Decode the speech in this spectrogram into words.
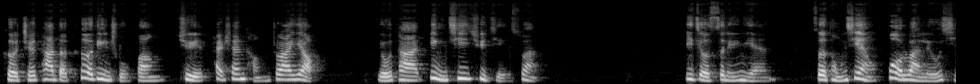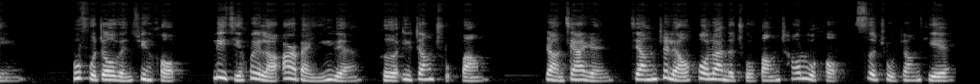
可持他的特定处方去泰山堂抓药，由他定期去结算。一九四零年，梓潼县霍乱流行，蒲福州闻讯后，立即汇了二百银元和一张处方，让家人将治疗霍乱的处方抄录后四处张贴，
